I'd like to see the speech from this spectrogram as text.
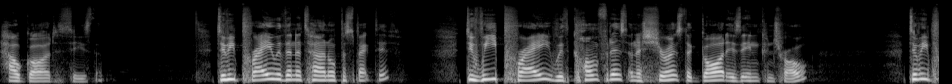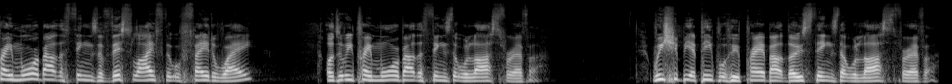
how God sees them? Do we pray with an eternal perspective? Do we pray with confidence and assurance that God is in control? Do we pray more about the things of this life that will fade away? Or do we pray more about the things that will last forever? We should be a people who pray about those things that will last forever.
